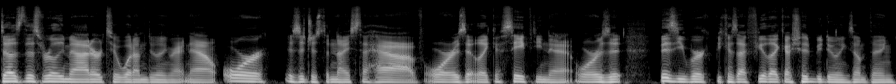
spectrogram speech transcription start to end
does this really matter to what I'm doing right now? Or is it just a nice to have? Or is it like a safety net? Or is it busy work because I feel like I should be doing something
